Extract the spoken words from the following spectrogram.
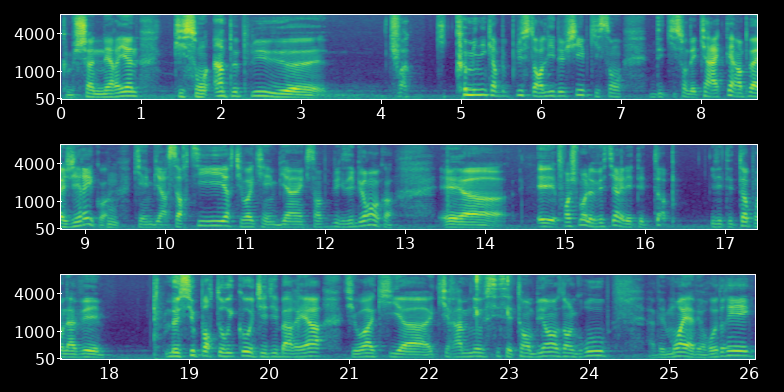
comme Sean Marion, qui sont un peu plus, euh, tu vois, qui communiquent un peu plus leur leadership, qui sont des, qui sont des caractères un peu à gérer, quoi. Mm. Qui aiment bien sortir, tu vois, qui aiment bien, qui sont un peu plus exébérants, quoi. Et, euh, et franchement, le vestiaire, il était top. Il était top. On avait Monsieur Porto Rico, JJ Barea, tu vois, qui, euh, qui ramenait aussi cette ambiance dans le groupe. Il y avait moi, il y avait Rodrigue.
